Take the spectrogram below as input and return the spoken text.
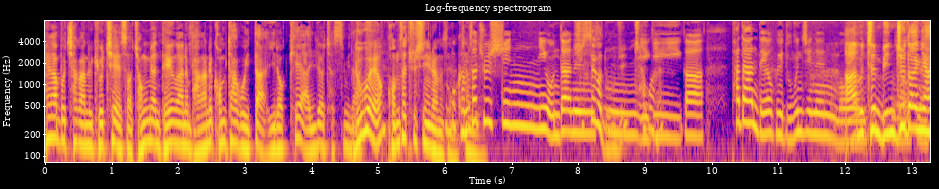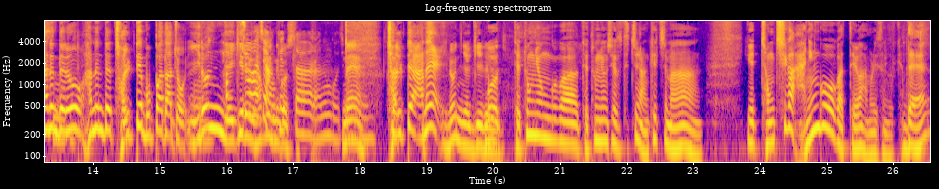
행안부 차관을 교체해서 정면 대응하는 방안을 검토하고 있다 이렇게 알려졌습니다. 누구예요? 검사 출신이라면서요? 뭐 검사 출신이 온다는 실세가 누구지? 얘기가 파다한데요. 그게 누군지는 뭐 아무튼 민주당이 하는 대로 하는데 절대 못 받아줘 네. 이런 얘기를 하고 있는 것이다라는 거죠. 네. 네. 절대 안 해 이런 얘기를 뭐 대통령과 대통령실에서 듣지는 않겠지만 이게 정치가 아닌 것 같아요. 아무리 생각해도. 네.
